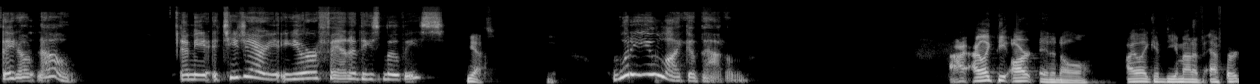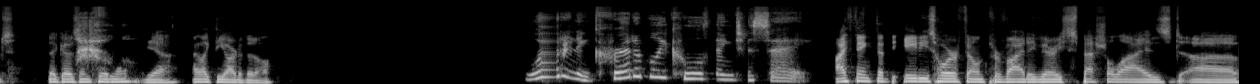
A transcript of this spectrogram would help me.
They don't know. I mean, TJ, are you you're a fan of these movies? Yes. yes. What do you like about them? I, I like the art in it all. I like the amount of effort that goes into it all. Yeah, I like the art of it all. What an incredibly cool thing to say. I think that the 80s horror films provide a very specialized uh,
